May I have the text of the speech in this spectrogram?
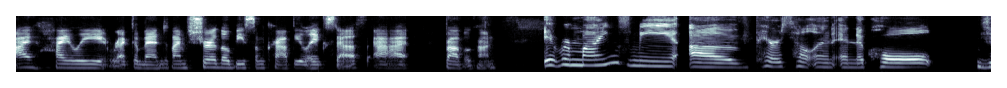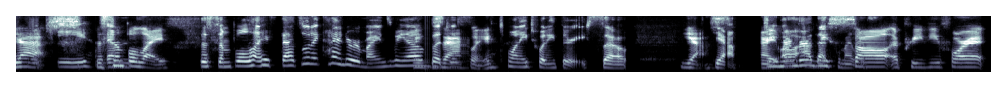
I highly recommend. And I'm sure there'll be some Crappie Lake stuff at BravoCon. It reminds me of Paris Hilton and Nicole, Yes, the simple life. The Simple Life. That's what it kind of reminds me of, but exactly. 2023. So, Yes. yeah. Do you right, remember we saw a preview for it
